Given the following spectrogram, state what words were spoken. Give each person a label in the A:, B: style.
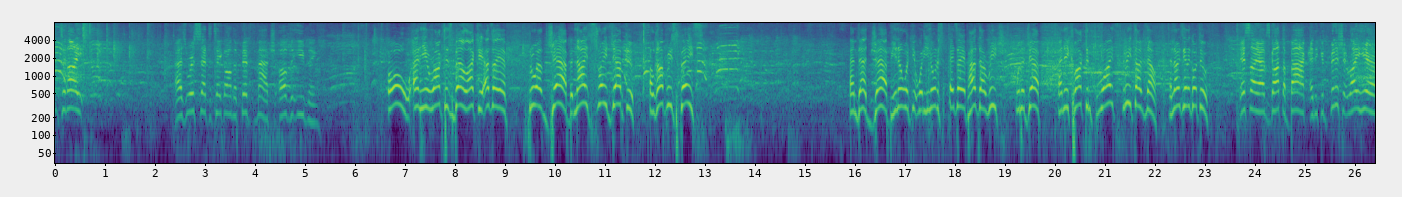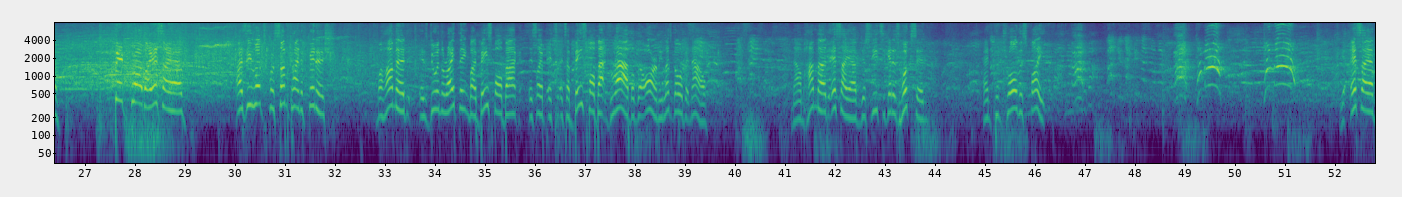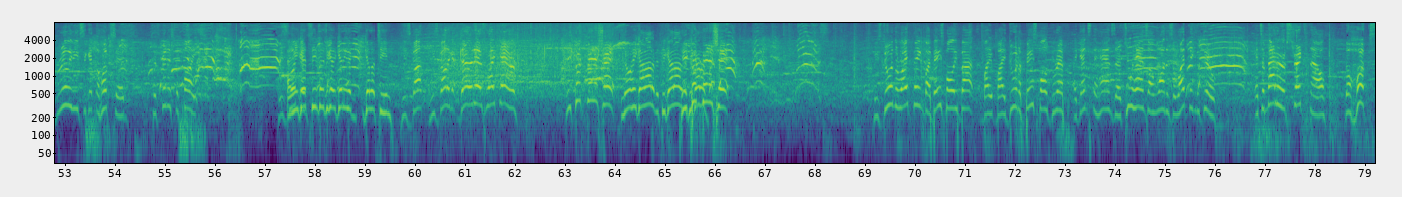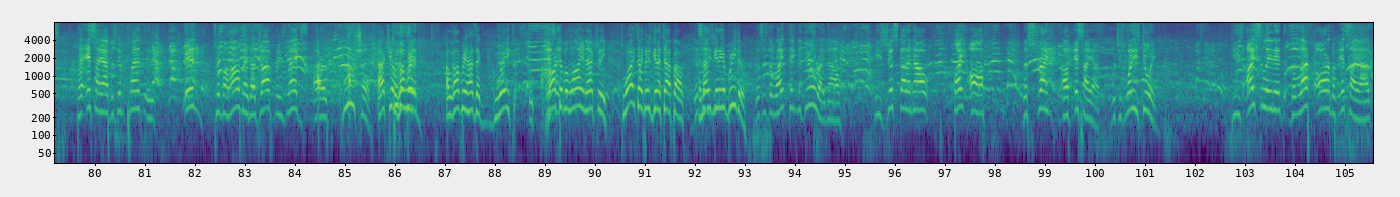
A: win tonight as we're set to take on the fifth match of the evening.
B: Oh, and he rocked his bell. Actually, Isaev threw a jab, a nice straight jab to Al Ghafri's face. And that jab, you know what you, what you notice? Isaev has that reach with a jab, and he clocked him twice, three times now. And now he's going to go to.
A: Isaev's got the back, and he can finish it right here. Big throw by Isaev as he looks for some kind of finish. Muhammad is doing the right thing by baseball back. It's like it's, it's a baseball bat grab of the arm. He lets go of it now. Now Muhammad Isaev just needs to get his hooks in and control this fight. Yeah, Isaev really needs to get the hooks in to finish the fight.
B: He's and looking, he gets seems like he's getting the guillotine.
A: He's got he's got to get there. It is right there. He could finish it.
B: No, he got out of it. He got out of
A: he
B: it.
A: He could finish it. He's doing the right thing by baseballing bat by, by doing a baseball grip against the hands there. Two hands on one is the right thing to do. It's a matter of strength now. The hooks that Isaev has implanted into Muhammad Al Jafri's legs are crucial
B: Actually,
A: to the win.
B: Al Ghafri has a great heart of a lion, actually. Twice I thought he's going to tap out, and now he's getting a breather.
A: This is the right thing to do right now. He's just got to now fight off the strength of Isaev, which is what he's doing. He's isolated the left arm of Isaev,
